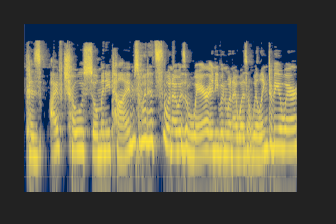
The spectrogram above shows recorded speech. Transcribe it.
because I've chose so many times when it's when I was aware and even when I wasn't willing to be aware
